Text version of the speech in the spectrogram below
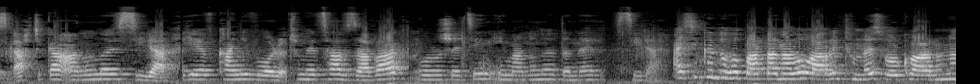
իսկ աղջկա անունը Սիրա։ Եվ քանի որ չունեցավ զավակ, որոշեցին իմ անունը դնել Սիրա։ Այսինքն դու հպարտանալու առիթ ունես, որ քո անունը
